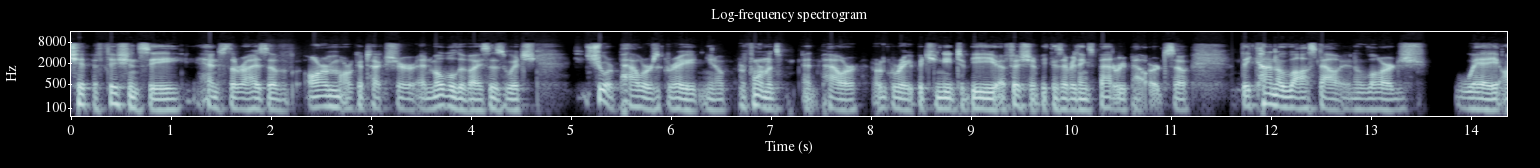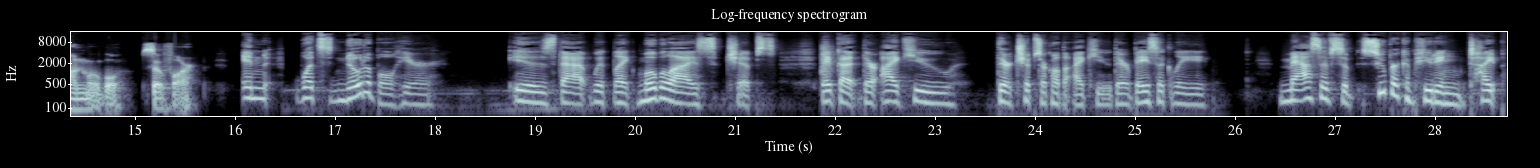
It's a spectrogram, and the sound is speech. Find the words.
chip efficiency. Hence the rise of ARM architecture and mobile devices. Which, sure, power is great. You know, performance and power are great, but you need to be efficient because everything's battery powered. So they kind of lost out in a large way on mobile so far. And what's notable here is that with like Mobileye's chips, they've got their EyeQ, their chips are called the EyeQ. They're basically massive sub- supercomputing type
